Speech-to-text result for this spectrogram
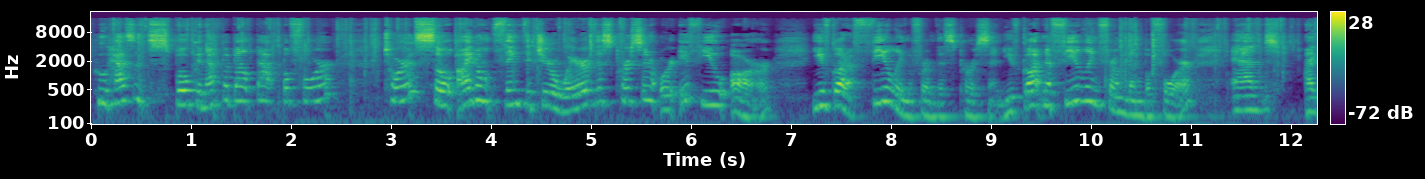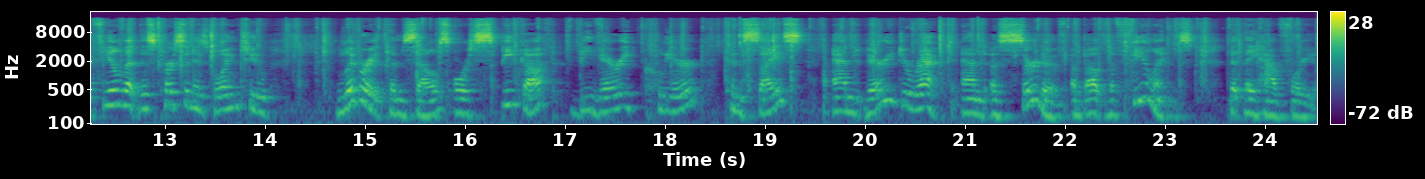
who hasn't spoken up about that before, Taurus. So I don't think that you're aware of this person, or if you are, you've got a feeling from this person. You've gotten a feeling from them before, and I feel that this person is going to liberate themselves or speak up, be very clear, concise, and very direct and assertive about the feelings that they have for you.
